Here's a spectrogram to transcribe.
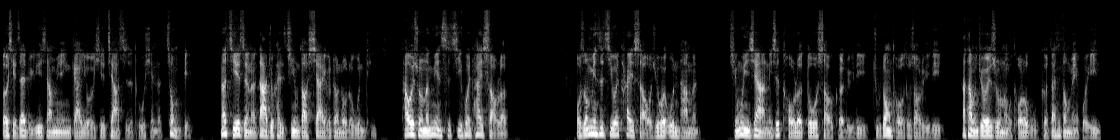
而且在履历上面应该有一些价值的凸显的重点。那接着呢，大家就开始进入到下一个段落的问题。他会说呢，面试机会太少了。我说面试机会太少，我就会问他们，请问一下，你是投了多少个履历？主动投了多少履历？那他们就会说呢，我投了五个，但是都没回应。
